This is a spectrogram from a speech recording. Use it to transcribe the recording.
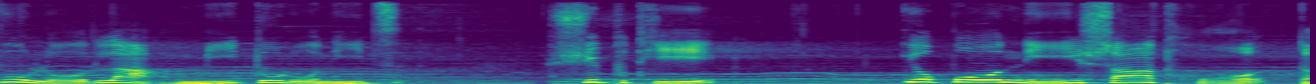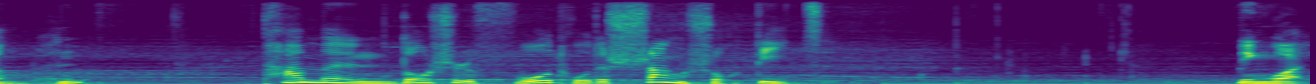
富罗那弥多罗尼子、须菩提、优波尼沙陀等人，他们都是佛陀的上首弟子。另外，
